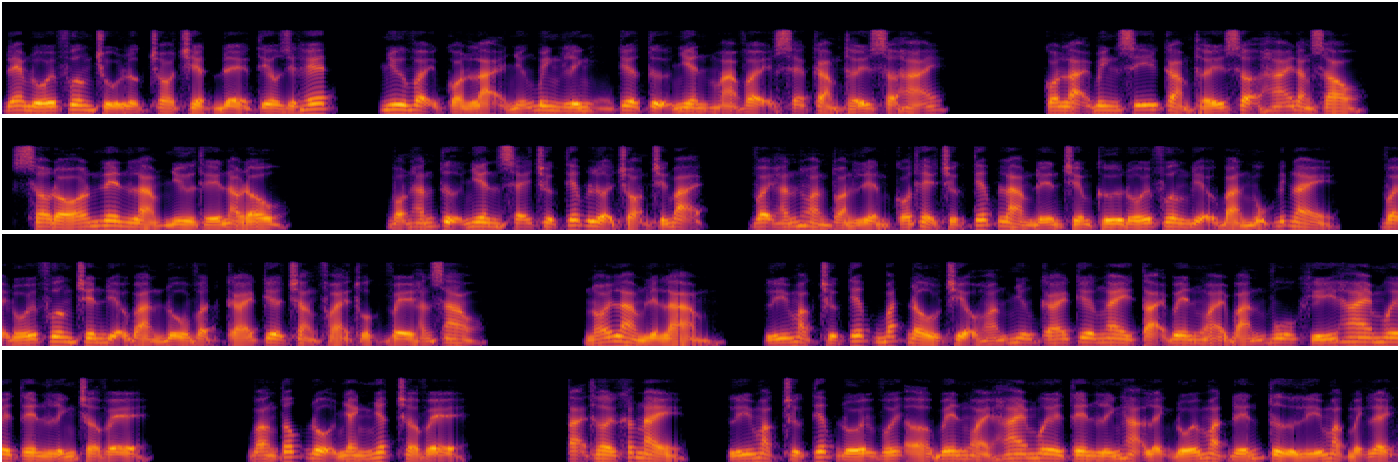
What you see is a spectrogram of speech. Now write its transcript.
đem đối phương chủ lực cho triệt để tiêu diệt hết, như vậy còn lại những binh lính kia tự nhiên mà vậy sẽ cảm thấy sợ hãi còn lại binh sĩ cảm thấy sợ hãi đằng sau sau đó nên làm như thế nào đâu? Bọn hắn tự nhiên sẽ trực tiếp lựa chọn chiến bại, vậy hắn hoàn toàn liền có thể trực tiếp làm đến chiếm cứ đối phương địa bàn mục đích này, vậy đối phương trên địa bàn đồ vật cái kia chẳng phải thuộc về hắn sao? Nói làm liền làm, lý mặc trực tiếp bắt đầu triệu hắn những cái kia ngay tại bên ngoài bán vũ khí hai mươi tên lính trở về. Bằng tốc độ nhanh nhất trở về. Tại thời khắc này, lý mặc trực tiếp đối với ở bên ngoài hai mươi tên lính hạ lệnh đối mặt đến từ lý mặc mệnh lệnh,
